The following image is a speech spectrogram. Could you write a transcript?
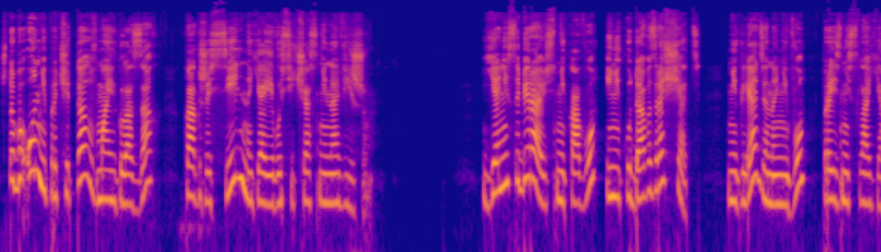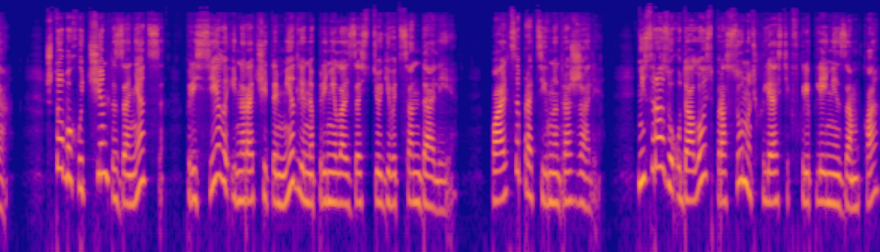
чтобы он не прочитал в моих глазах, как же сильно я его сейчас ненавижу. «Я не собираюсь никого и никуда возвращать», не глядя на него, произнесла я. Чтобы хоть чем-то заняться, присела и нарочито медленно принялась застегивать сандалии. Пальцы противно дрожали. Не сразу удалось просунуть хлястик в крепление замка,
